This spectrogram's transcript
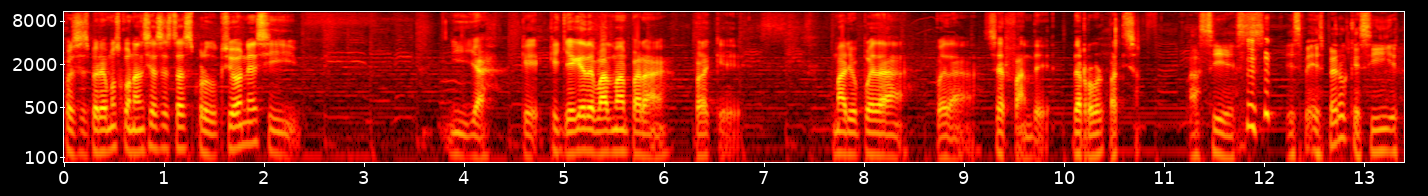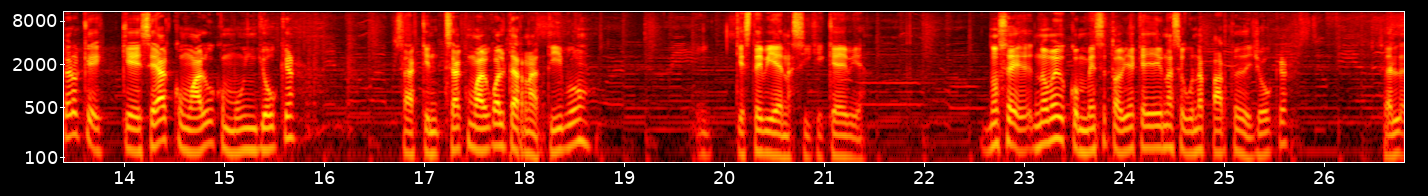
pues esperemos con ansias estas producciones y, y ya, que, que llegue de Batman para, para que Mario pueda, pueda ser fan de, de Robert Pattinson. Así es. Espe- espero que sí. Espero que, que sea como algo como un Joker. O sea, que sea como algo alternativo. Y que esté bien, así que quede bien. No sé, no me convence todavía que haya una segunda parte de Joker. O sea, lo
